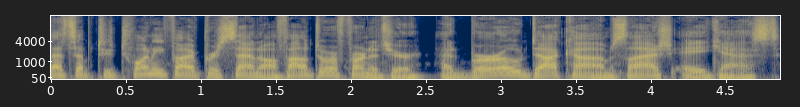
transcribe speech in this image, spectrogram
That's up to 25% off outdoor furniture at burrow.com slash ACAST.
